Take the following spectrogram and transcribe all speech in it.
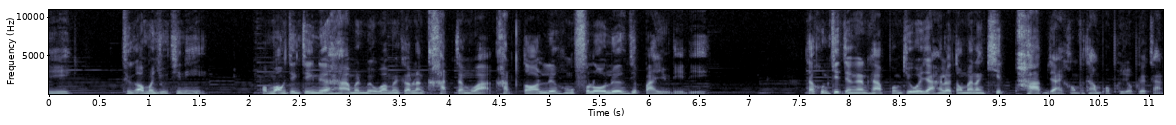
ดีๆ ถึงเอามาอยู่ที่นี่ เพราะมองจริง ๆ เนื้อหามันเหมือนว่ามันกำลังขัดจังหวะขัดตอนเรื่องของโฟล์เรื่องที่ไปอยู่ดีๆ ถ้าคุณคิดอย่างนั้นครับ ผมคิดว่าอยากให้เราต้องมานั่งคิดภาพใหญ่ของพระธรรมอพยพด้วยกัน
